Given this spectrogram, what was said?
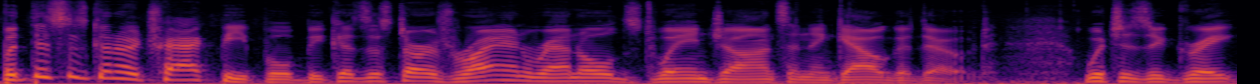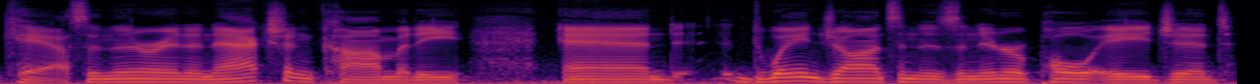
But this is going to attract people because it stars Ryan Reynolds, Dwayne Johnson, and Gal Gadot, which is a great cast. And they're in an action comedy, and Dwayne Johnson is an Interpol agent.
